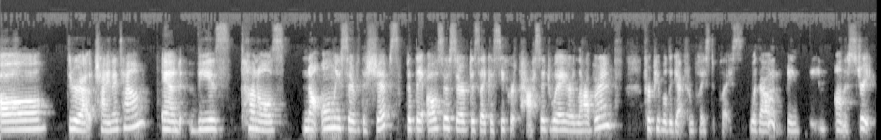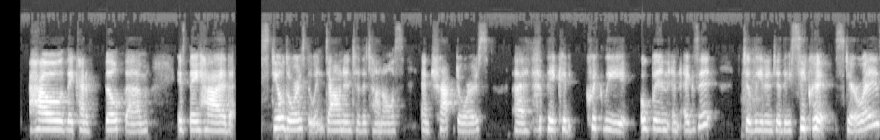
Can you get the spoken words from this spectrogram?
all throughout Chinatown. And these tunnels not only served the ships, but they also served as like a secret passageway or labyrinth for people to get from place to place without hmm. being seen on the street. How they kind of built them is they had steel doors that went down into the tunnels and trap doors uh, that they could quickly open and exit to lead into these secret stairways.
